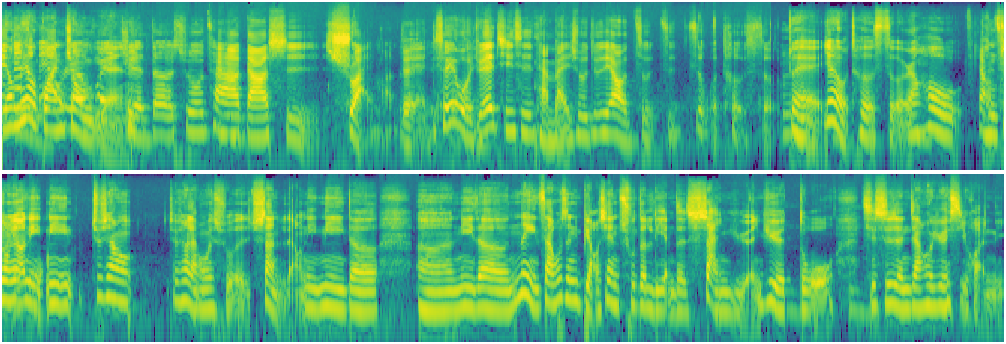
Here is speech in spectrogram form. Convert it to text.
有没有观众会缘？觉得说蔡阿嘎是帅嘛？对不对，对所以我觉得其实坦白说，就是要有自自自我特色。对，要有特色，然后很重要。你你就像就像两位说的，善良，你你的呃你的内在或者你表现出的脸的善缘越多，其实人家会越喜欢你。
